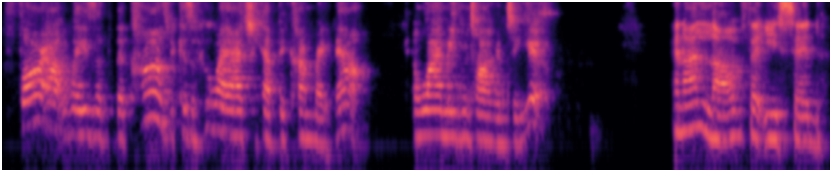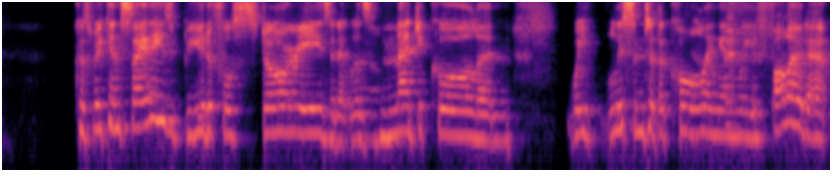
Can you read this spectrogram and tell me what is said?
far outweighs the cons because of who i actually have become right now and why I'm even talking to you. And I love that you said because we can say these beautiful stories and it was magical and we listened to the calling and we followed it.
